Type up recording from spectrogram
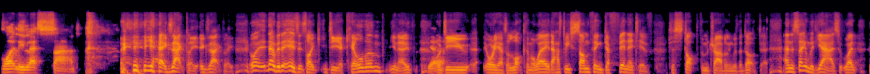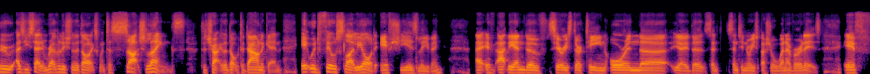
slightly less sad. yeah, exactly, exactly. Well, no, but it is. It's like, do you kill them? You know, yeah. or do you, or you have to lock them away? There has to be something definitive to stop them traveling with the Doctor. And the same with Yaz, when who, as you said, in Revolution of the Daleks, went to such lengths to track the Doctor down again. It would feel slightly odd if she is leaving. Uh, if at the end of series 13 or in the you know the centenary special whenever it is if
